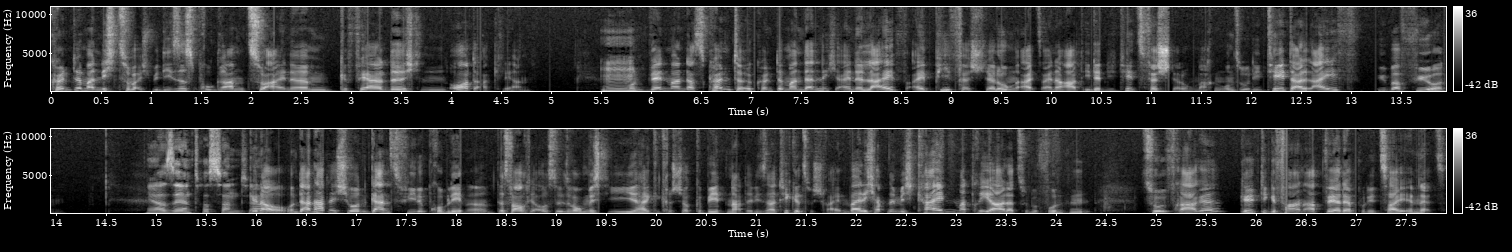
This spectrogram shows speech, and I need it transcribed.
Könnte man nicht zum Beispiel dieses Programm zu einem gefährlichen Ort erklären? Mhm. Und wenn man das könnte, könnte man dann nicht eine Live-IP-Feststellung als eine Art Identitätsfeststellung machen und so die Täter live überführen? Ja, sehr interessant. Ja. Genau, und dann hatte ich schon ganz viele Probleme. Das war auch der Auslöser, warum ich die Heike Christoph gebeten hatte, diesen Artikel zu schreiben, weil ich habe nämlich kein Material dazu gefunden, zur Frage, gilt die Gefahrenabwehr der Polizei im Netz?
